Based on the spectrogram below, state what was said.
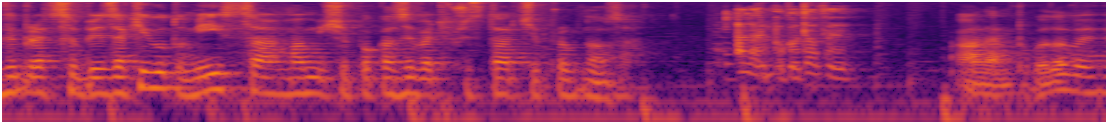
wybrać sobie z jakiego to miejsca ma mi się pokazywać przy starcie prognoza. Alarm pogodowy. Alarm pogodowy.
